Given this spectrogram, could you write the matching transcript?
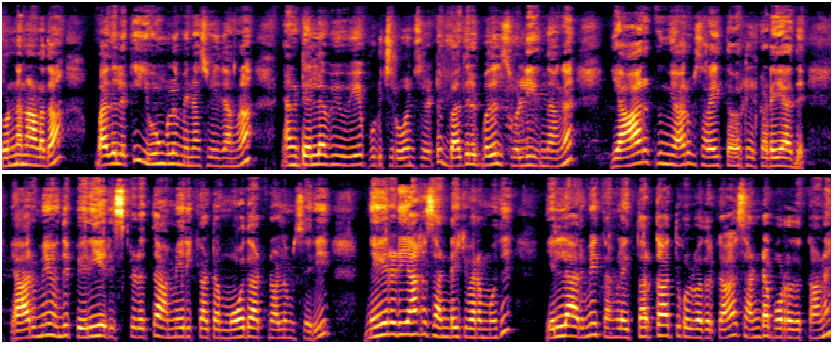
சொன்னனால தான் பதிலுக்கு இவங்களும் என்ன சொல்லியிருந்தாங்கன்னா நாங்கள் டெல்லவியூவே பிடிச்சிருவோம்னு சொல்லிட்டு பதிலுக்கு பதில் சொல்லியிருந்தாங்க. யாருக்கும் யாரும் சளைத்தவர்கள் கிடையாது. யாருமே வந்து பெரிய ரிஸ்க் எடுத்து அமெரிக்காட்ட மோதாட்டினாலும் சரி நேரடியாக சண்டைக்கு வரும்போது எல்லாருமே தங்களை தற்காத்துக் கொள்வதற்காக சண்டை போடுறதுக்கான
